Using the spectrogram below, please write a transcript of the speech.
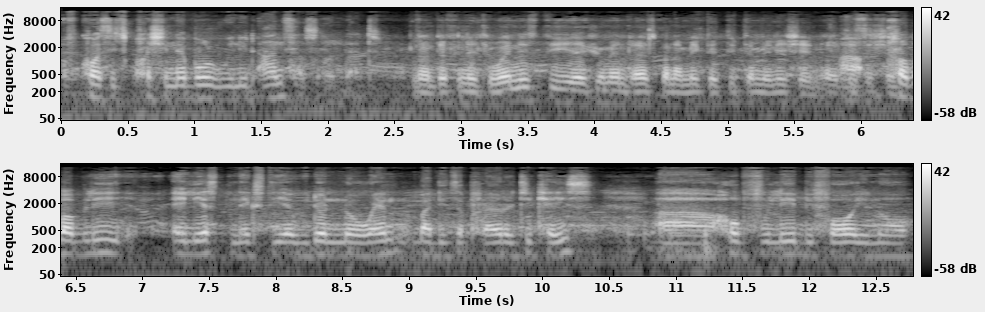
of course, it's questionable. We need answers on that. No, definitely. When is the uh, human rights going to make the determination or uh, decision? Uh, probably earliest next year. We don't know when, but it's a priority case. Uh, hopefully, before you know,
